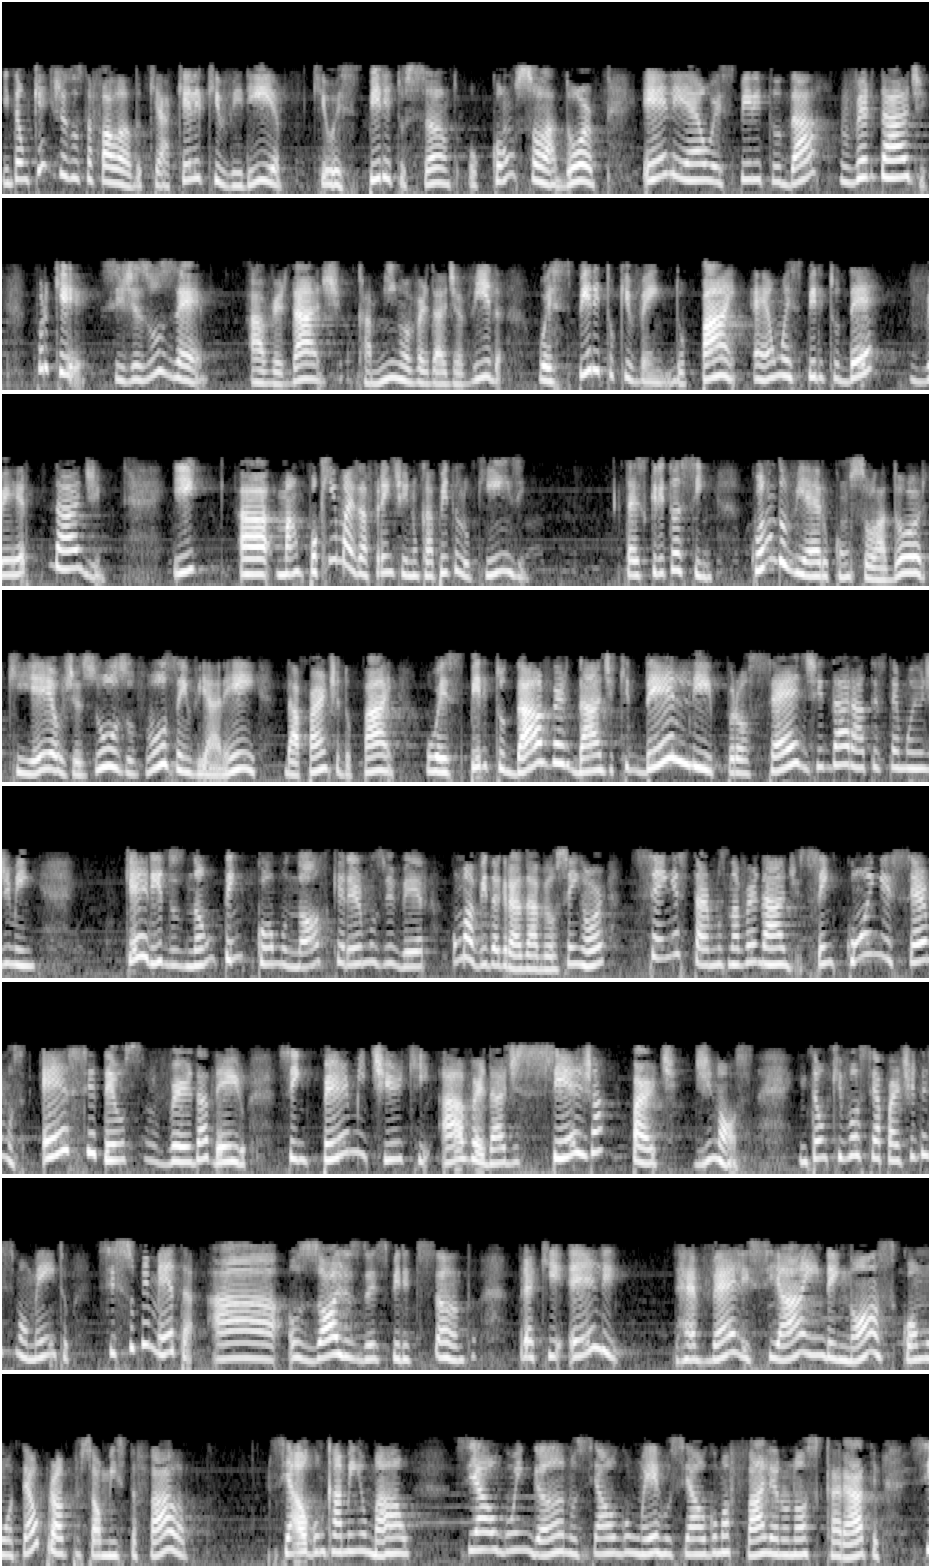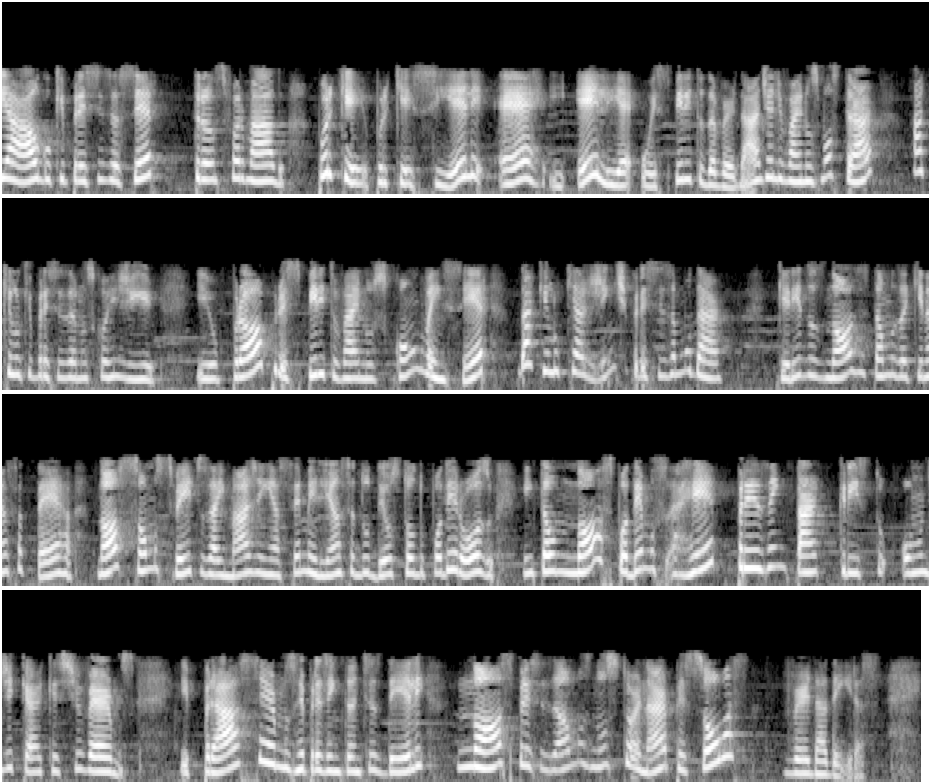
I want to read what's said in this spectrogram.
Então, o que, que Jesus está falando? Que aquele que viria que o Espírito Santo, o Consolador, ele é o Espírito da verdade. Porque se Jesus é a verdade, o caminho, a verdade e a vida, o Espírito que vem do Pai é um Espírito de verdade. E uh, um pouquinho mais à frente, no capítulo 15, está escrito assim: Quando vier o Consolador, que eu, Jesus, vos enviarei da parte do Pai, o Espírito da verdade que dele procede dará testemunho de mim. Queridos, não tem como nós querermos viver uma vida agradável ao Senhor sem estarmos na verdade, sem conhecermos esse Deus verdadeiro, sem permitir que a verdade seja parte de nós. Então, que você, a partir desse momento, se submeta aos olhos do Espírito Santo, para que ele revele se há ainda em nós, como até o próprio salmista fala, se há algum caminho mau, se há algum engano, se há algum erro, se há alguma falha no nosso caráter, se há algo que precisa ser transformado. Por quê? Porque se ele é e ele é o espírito da verdade, ele vai nos mostrar aquilo que precisa nos corrigir. E o próprio espírito vai nos convencer daquilo que a gente precisa mudar. Queridos, nós estamos aqui nessa terra. Nós somos feitos à imagem e à semelhança do Deus Todo-Poderoso. Então, nós podemos representar Cristo onde quer que estivermos. E para sermos representantes dele, nós precisamos nos tornar pessoas verdadeiras.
